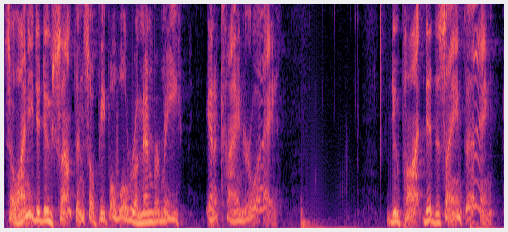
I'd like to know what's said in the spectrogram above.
So I need to do something so people will remember me in a kinder way. DuPont did the same thing.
